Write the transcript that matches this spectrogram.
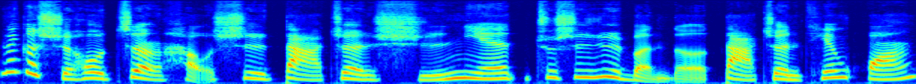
那个时候正好是大正十年，就是日本的大正天皇。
